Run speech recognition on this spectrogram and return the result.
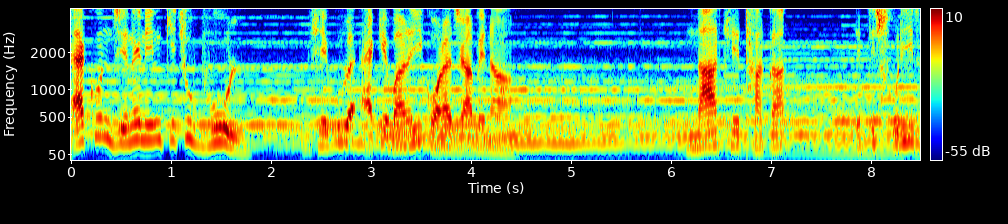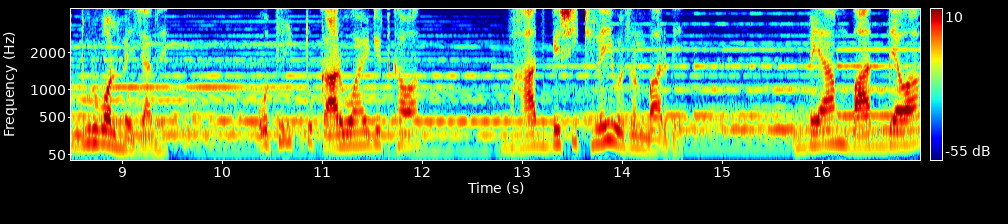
এখন জেনে নিন কিছু ভুল যেগুলো একেবারেই করা যাবে না। না খেয়ে থাকা, এতে শরীর দুর্বল হয়ে যাবে। অতিরিক্ত কার্বোহাইড্রেট খাওয়া, ভাত বেশি খেলেই ওজন বাড়বে। ব্যায়াম বাদ দেওয়া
